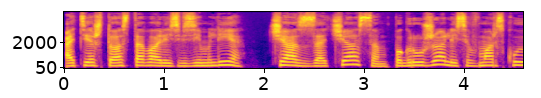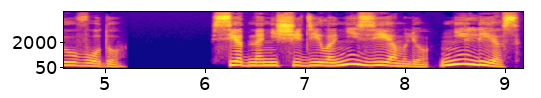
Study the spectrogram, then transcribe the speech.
а те, что оставались в земле, час за часом погружались в морскую воду. Седна не щадила ни землю, ни лес,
